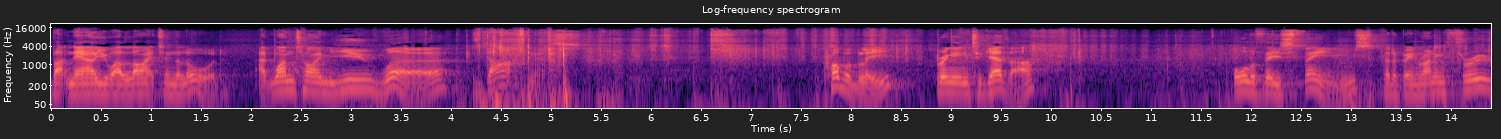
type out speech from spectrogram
but now you are light in the Lord. At one time you were darkness. Probably bringing together all of these themes that have been running through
